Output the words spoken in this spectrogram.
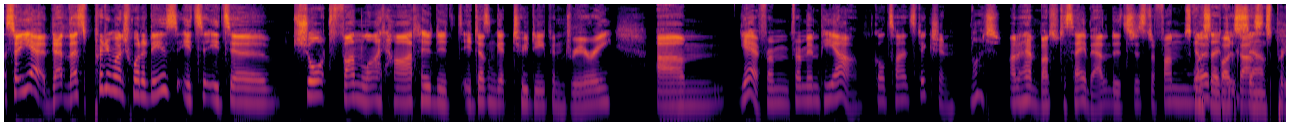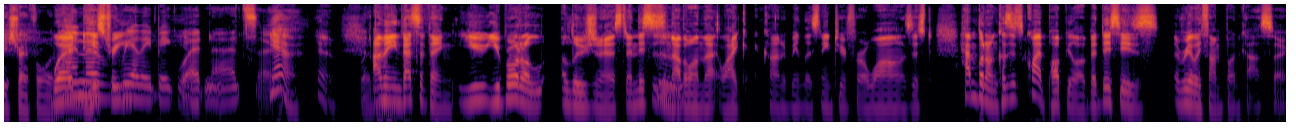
So yeah, that that's pretty much what it is. It's it's a short, fun, light-hearted. It it doesn't get too deep and dreary. Um. Yeah. From from NPR called Science Diction. Nice. I don't have much to say about it. It's just a fun I was word going to say, it podcast. just sounds pretty straightforward. Word i'm history. a really big word nerd so Yeah, yeah. I mean, that's the thing. You you brought a Allusionist, and this is another one that like kind of been listening to for a while. and I just haven't put on because it's quite popular. But this is a really fun podcast. So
